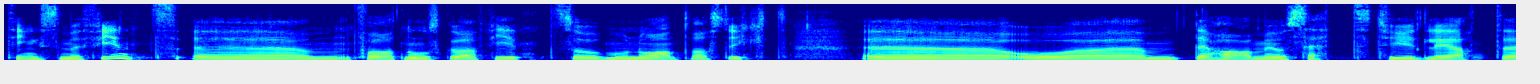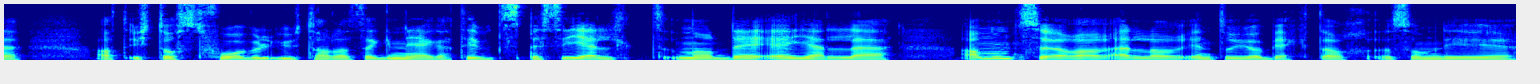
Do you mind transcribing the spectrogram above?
ting som er fint. Eh, for at noe skal være fint, så må noe annet være stygt. Eh, og det har vi jo sett tydelig at, at ytterst få vil uttale seg negativt, spesielt når det gjelder annonsører eller intervjuobjekter som de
